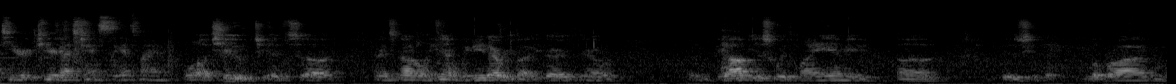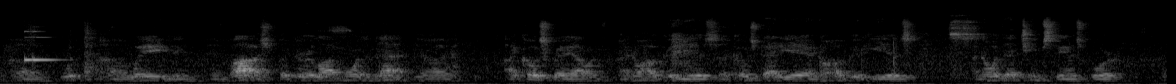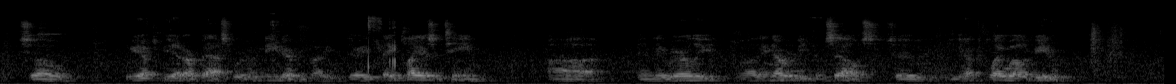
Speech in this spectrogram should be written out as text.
to your, to your guys' chances against Miami? Well, it's huge. It's, uh, and it's not only him, we need everybody. There, you know, the obvious with Miami, uh, is LeBron, um, uh, Wade and, and Bosh, but there are a lot more than that. You know, I, I coached Ray Allen. I know how good he is. I coached Battier. I know how good he is. I know what that team stands for. So we have to be at our best. We're gonna need everybody. They, they play as a team, themselves. To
